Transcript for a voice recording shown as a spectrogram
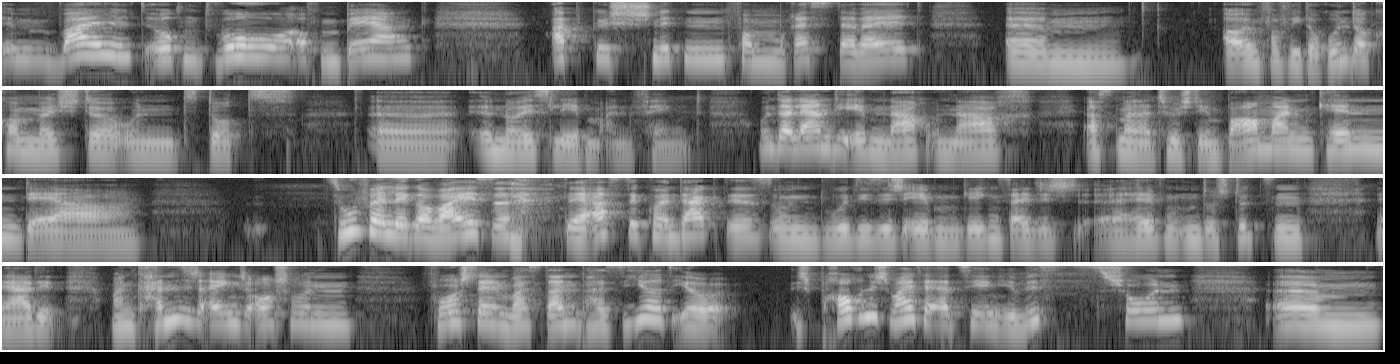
im Wald irgendwo auf dem Berg abgeschnitten vom Rest der Welt ähm, einfach wieder runterkommen möchte und dort äh, ein neues Leben anfängt. Und da lernen die eben nach und nach erstmal natürlich den Barmann kennen, der zufälligerweise der erste Kontakt ist und wo die sich eben gegenseitig äh, helfen und unterstützen. Ja, den, man kann sich eigentlich auch schon vorstellen, was dann passiert. Ihr, ich brauche nicht weiter erzählen, ihr wisst es schon. Ähm,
